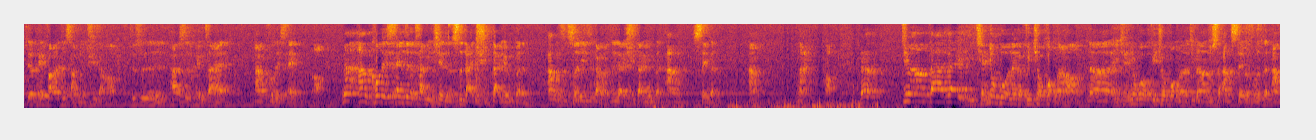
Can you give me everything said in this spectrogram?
就是可以放在这上面去的哈，就是它是可以在。按 Codex N 啊，那按 Codex N 这个产品线呢，是来取代原本按是设计是干嘛？就是来取代原本按 Seven 按 Nine 啊。那基本上大家在以前用过那个 Feature Phone 啊哈，那以前用过 Feature Phone 呢，基本上就是按 Seven 或者按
